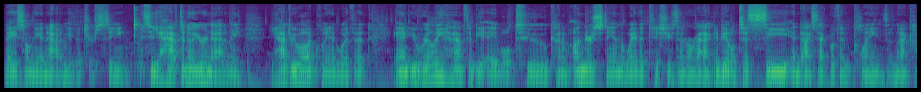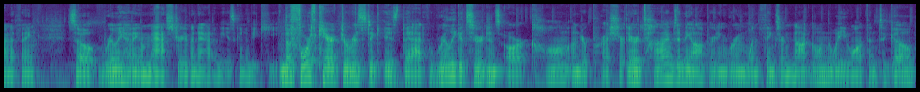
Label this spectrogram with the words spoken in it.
based on the anatomy that you're seeing. So you have to know your anatomy, you have to be well acquainted with it, and you really have to be able to kind of understand the way the tissues interact and be able to see and dissect within planes and that kind of thing. So really having a mastery of anatomy is gonna be key. The fourth characteristic is that really good surgeons are calm under pressure. There are times in the operating room when things are not going the way you want them to go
